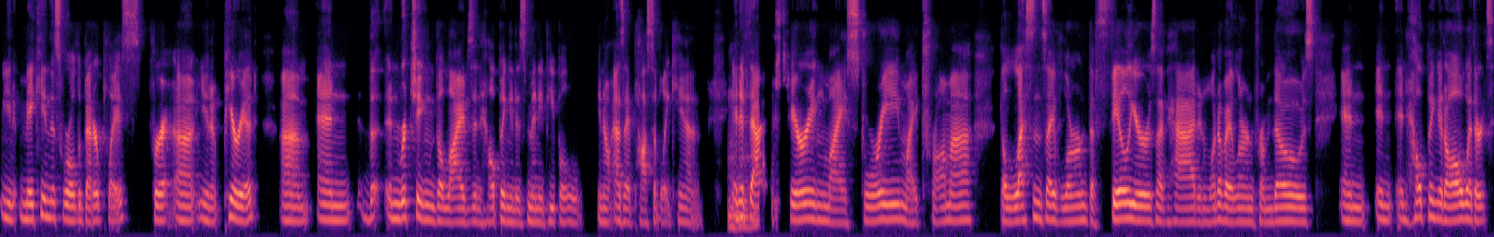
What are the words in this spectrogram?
you know, making this world a better place for, uh, you know, period, um, and the, enriching the lives and helping it as many people, you know, as I possibly can. Mm-hmm. And if mm-hmm. that is sharing my story, my trauma, the lessons I've learned, the failures I've had, and what have I learned from those, and and and helping it all, whether it's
